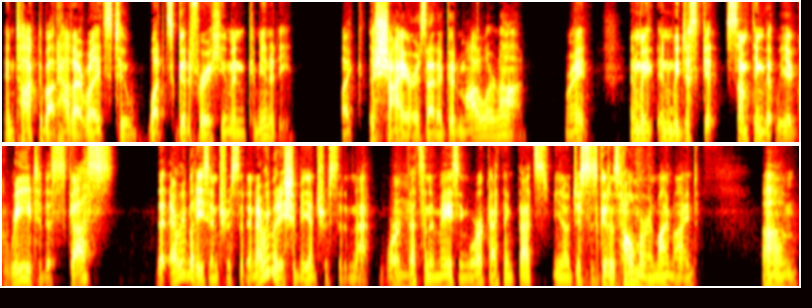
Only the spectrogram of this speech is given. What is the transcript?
and talked about how that relates to what's good for a human community? Like the Shire, is that a good model or not? Right? And we and we just get something that we agree to discuss that everybody's interested in. Everybody should be interested in that work. Mm. That's an amazing work. I think that's, you know, just as good as Homer in my mind. Um,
